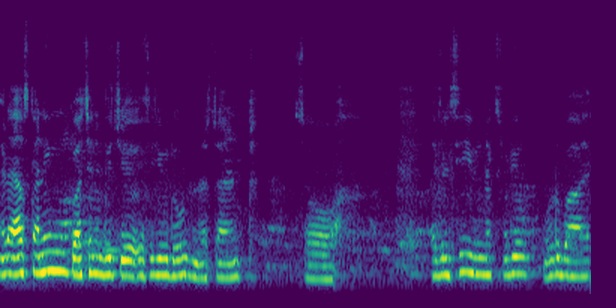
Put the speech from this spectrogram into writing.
and ask any question which uh, if you don't understand. So i will see you in next video. Goodbye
